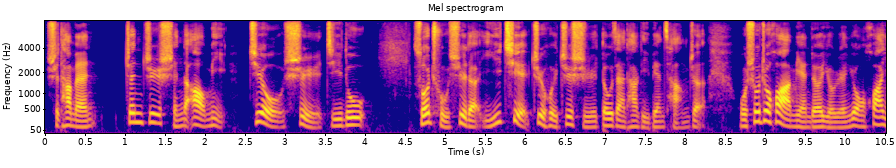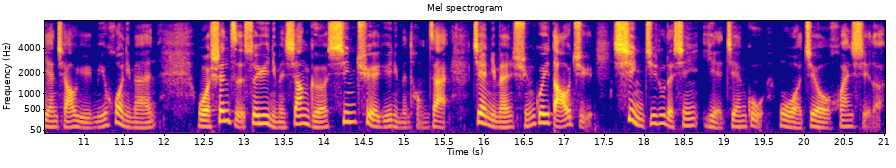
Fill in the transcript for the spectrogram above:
使他们真知神的奥秘，就是基督。所储蓄的一切智慧知识都在它里边藏着。我说这话，免得有人用花言巧语迷惑你们。我身子虽与你们相隔，心却与你们同在。见你们循规蹈矩，信基督的心也坚固，我就欢喜了。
